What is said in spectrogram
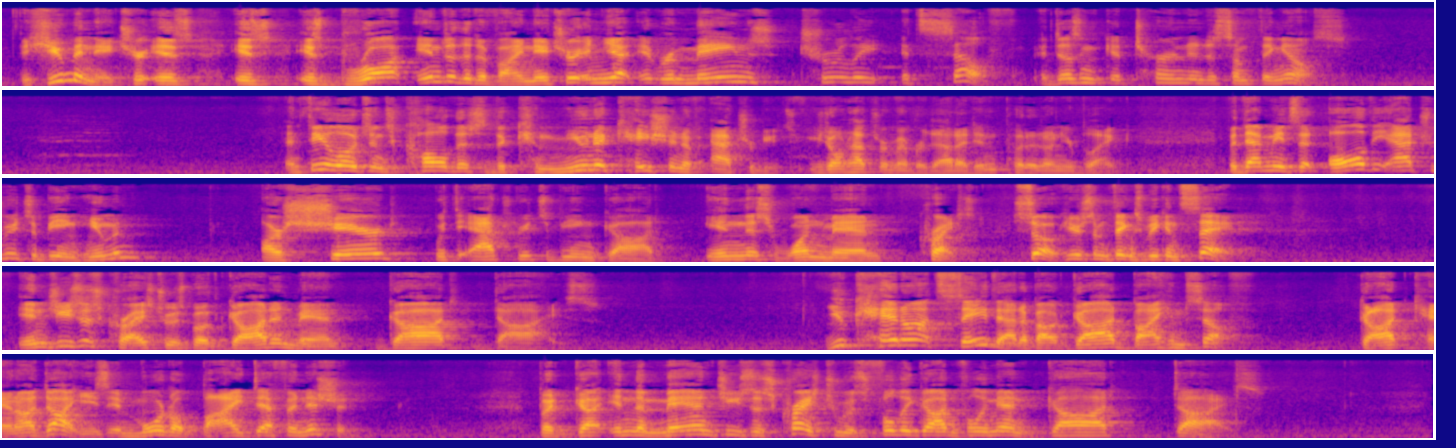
The human nature is, is, is brought into the divine nature, and yet it remains truly itself. It doesn't get turned into something else. And theologians call this the communication of attributes. You don't have to remember that, I didn't put it on your blank. But that means that all the attributes of being human are shared with the attributes of being God in this one man, Christ. So here's some things we can say. In Jesus Christ, who is both God and man, God dies. You cannot say that about God by himself. God cannot die. He's immortal by definition. But God, in the man Jesus Christ, who is fully God and fully man, God dies.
